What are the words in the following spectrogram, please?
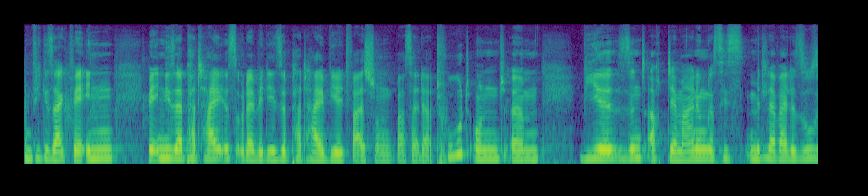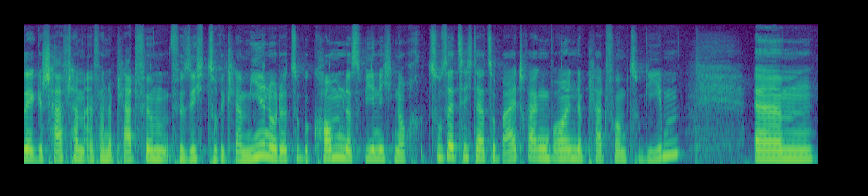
und wie gesagt, wer in, wer in dieser Partei ist oder wer diese Partei wählt, weiß schon, was er da tut. Und ähm, wir sind auch der Meinung, dass sie es mittlerweile so sehr geschafft haben, einfach eine Plattform für sich zu reklamieren oder zu bekommen, dass wir nicht noch zusätzlich dazu beitragen wollen, eine Plattform zu geben. Ähm,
